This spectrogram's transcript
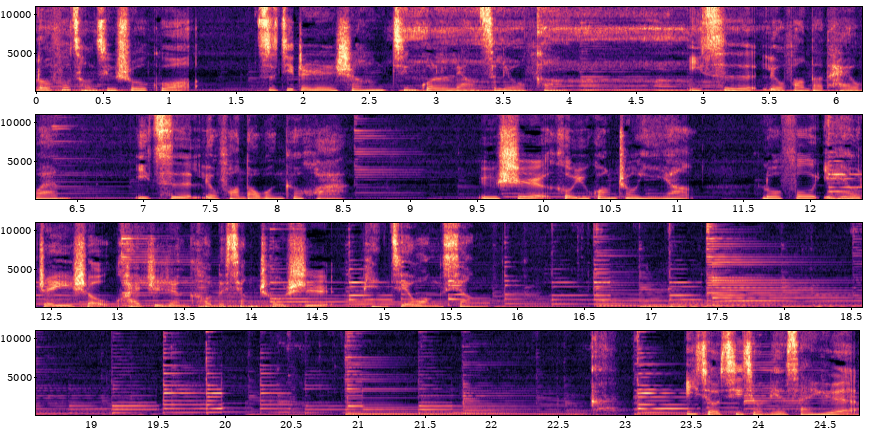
洛夫曾经说过，自己的人生经过了两次流放。一次流放到台湾，一次流放到温哥华。于是和余光中一样，洛夫也有着一首脍炙人口的乡愁诗《边界望乡》。一九七九年三月，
